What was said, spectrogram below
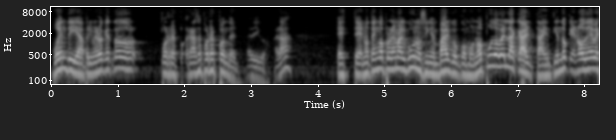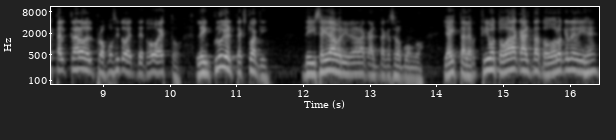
Buen día, primero que todo, gracias por responder, le digo, ¿verdad? Este, no tengo problema alguno, sin embargo, como no pudo ver la carta, entiendo que no debe estar claro del propósito de todo esto. Le incluyo el texto aquí. 16 de abril era la carta que se lo pongo. Y ahí está, le escribo toda la carta, todo lo que le dije.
